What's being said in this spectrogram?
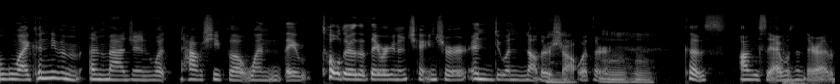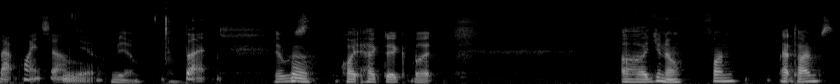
oh, I couldn't even imagine what how she felt when they told her that they were going to change her and do another Mhm. shot with her. because obviously I wasn't there at that point. So, Yeah. yeah, but it was Huh. quite hectic, but uh, you know, fun at times.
